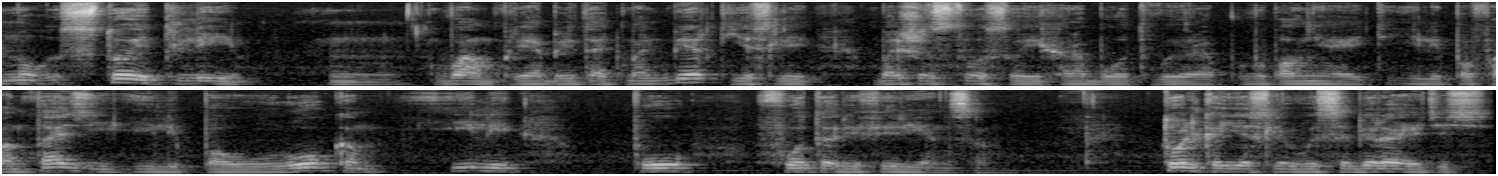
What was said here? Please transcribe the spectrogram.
Но стоит ли вам приобретать мольберт, если большинство своих работ вы выполняете или по фантазии, или по урокам, или по фотореференсам? Только если вы собираетесь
